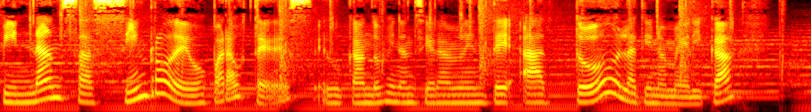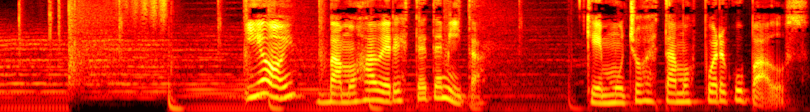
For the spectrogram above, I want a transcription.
Finanzas sin rodeos para ustedes, educando financieramente a toda Latinoamérica y hoy vamos a ver este temita, que muchos estamos preocupados.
